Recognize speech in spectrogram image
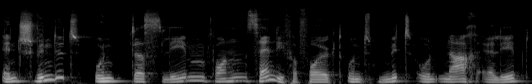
entschwindet und das Leben von Sandy verfolgt und mit und nach erlebt.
